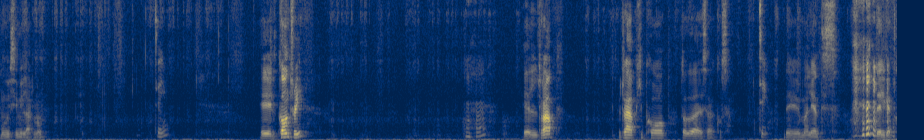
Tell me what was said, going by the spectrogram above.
muy similar, ¿no? Sí. El country, el rap, rap, hip hop, toda esa cosa Sí. de maleantes del gueto.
